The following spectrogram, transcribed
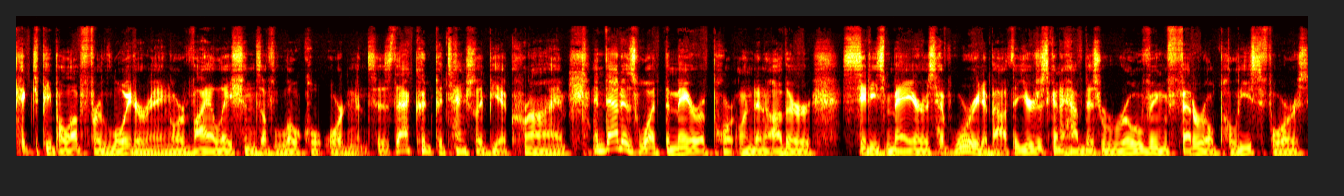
picked people up for loitering or violations of local ordinances, that could potentially be a crime. And that is what the mayor of Portland and other cities' mayors have worried about that you're just going to have this roving federal police force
